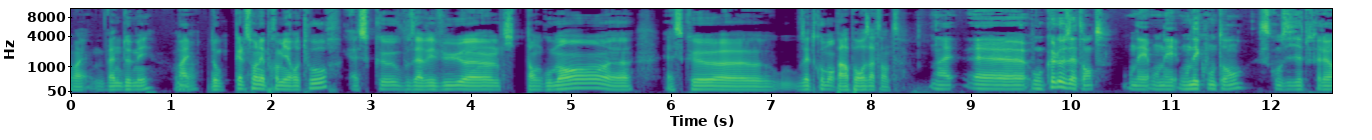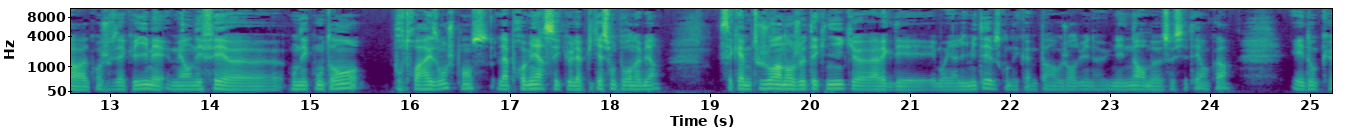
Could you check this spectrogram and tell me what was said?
Ouais, 22 mai. voilà. Ouais. Donc, quels sont les premiers retours? Est-ce que vous avez vu un petit engouement? Euh, Est-ce que euh, vous êtes comment par rapport aux attentes? Euh, on colle aux attentes. On est, on est, on est content. Ce qu'on se disait tout à l'heure euh, quand je vous ai accueilli, mais, mais en effet, euh, on est content pour trois raisons, je pense. La première, c'est que l'application tourne bien. C'est quand même toujours un enjeu technique avec des moyens limités, parce qu'on est quand même pas aujourd'hui une, énorme société encore. Et donc,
